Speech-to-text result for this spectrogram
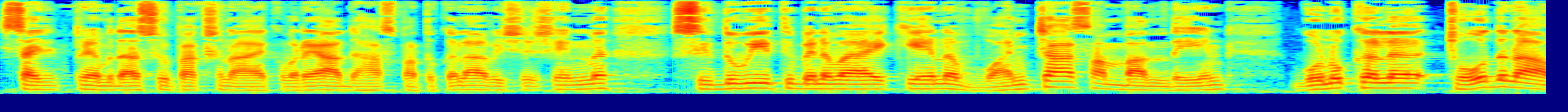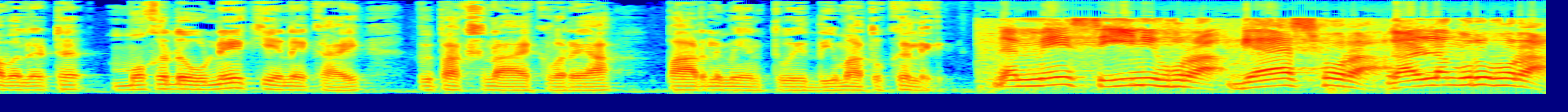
සජිත් ප්‍රේමදාස විපක්ෂ නායකවරයා අදහස් මතු කළා විශේෂයෙන්ම සිදුවී වී තිබෙනවායි කියන වංචා සම්බන්ධයෙන් ගොනු කළ චෝදනාවලට මොකද උනේ කියන එකයි විපක්ෂනායකවරයා පාර්ලිමේන්තුවේදී මතු කළේ. දැන් මේ සීනි හොරා, ගෑස් හොරා, ගල්ලඟුරු හොරා,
